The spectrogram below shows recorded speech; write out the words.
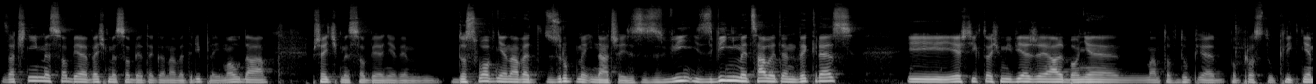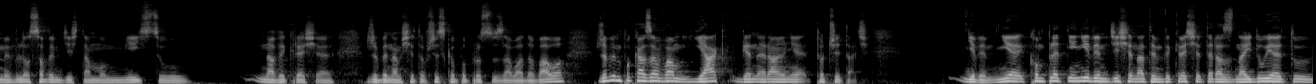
Zacznijmy sobie, weźmy sobie tego nawet replay moda, przejdźmy sobie, nie wiem, dosłownie nawet zróbmy inaczej. Zwi, zwińmy cały ten wykres i jeśli ktoś mi wierzy albo nie, mam to w dupie, po prostu klikniemy w losowym gdzieś tam miejscu na wykresie, żeby nam się to wszystko po prostu załadowało, żebym pokazał wam, jak generalnie to czytać nie wiem, nie, kompletnie nie wiem, gdzie się na tym wykresie teraz znajduję. Tu,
